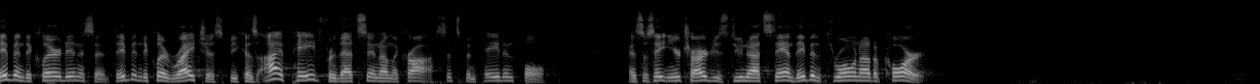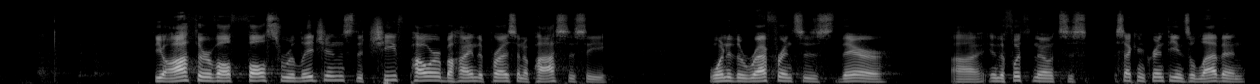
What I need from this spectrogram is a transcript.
They've been declared innocent. They've been declared righteous because I paid for that sin on the cross. It's been paid in full. And so, Satan, your charges do not stand. They've been thrown out of court. The author of all false religions, the chief power behind the present apostasy. One of the references there uh, in the footnotes is 2 Corinthians 11,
